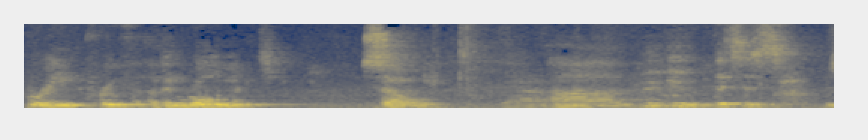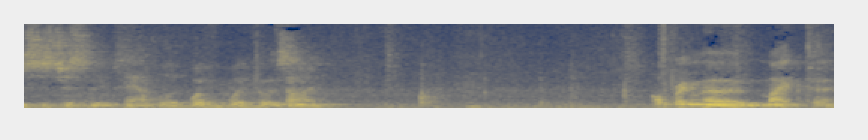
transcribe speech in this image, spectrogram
bring proof of enrollment. So uh, this is this is just an example of what, what goes on. I'll bring the mic to.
